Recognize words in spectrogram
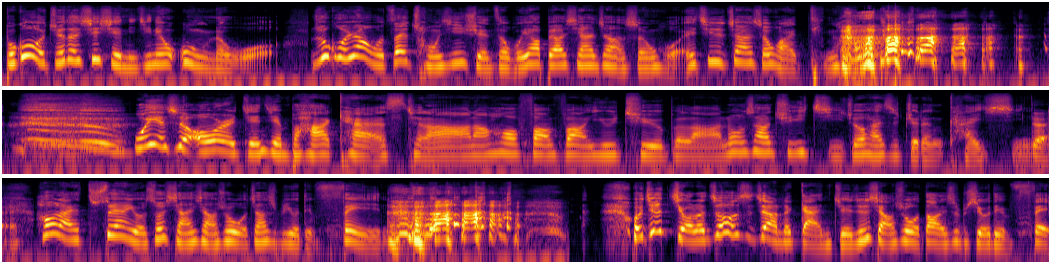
不过我觉得，谢谢你今天问了我。如果让我再重新选择，我要不要现在这样生活？哎，其实这样生活还挺好。我也是偶尔剪剪 podcast 啦，然后放放 YouTube 啦，弄上去一集之后，还是觉得很开心。对，后来虽然有时候想一想，说我这样是不是有点废呢？我觉得久了之后是这样的感觉，就是想说我到底是不是有点废？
